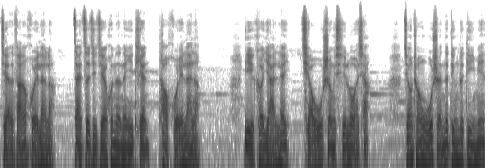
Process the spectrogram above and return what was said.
简凡回来了，在自己结婚的那一天，他回来了。一颗眼泪悄无声息落下，江城无神地盯着地面，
